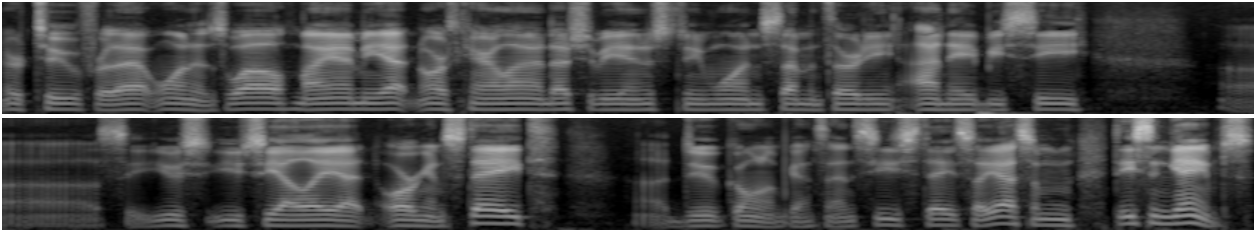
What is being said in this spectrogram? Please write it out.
or two for that one as well. Miami at North Carolina, that should be an interesting one. 7:30 on ABC. Uh, let's see, UCLA at Oregon State. Uh, Duke going up against NC State. So yeah, some decent games.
